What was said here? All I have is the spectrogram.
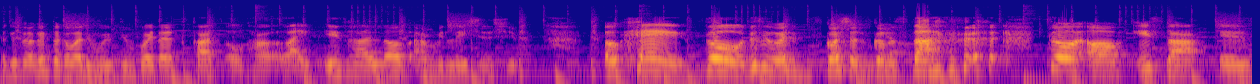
Okay, so we're going to talk about the most important part of her life is her love and relationship. Okay, so this is where the discussion is gonna start. so um Issa is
